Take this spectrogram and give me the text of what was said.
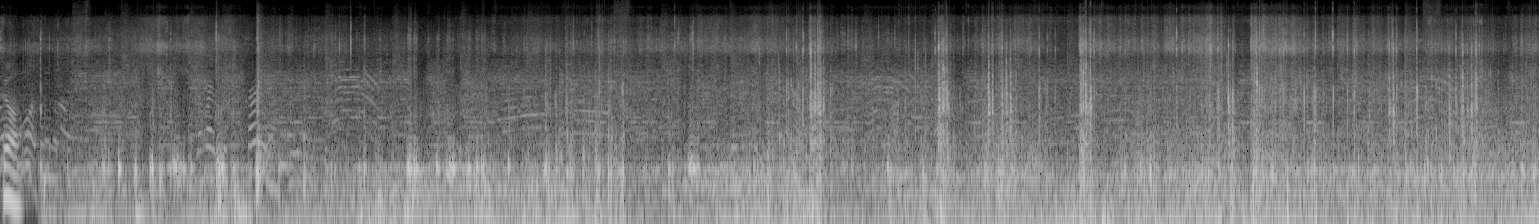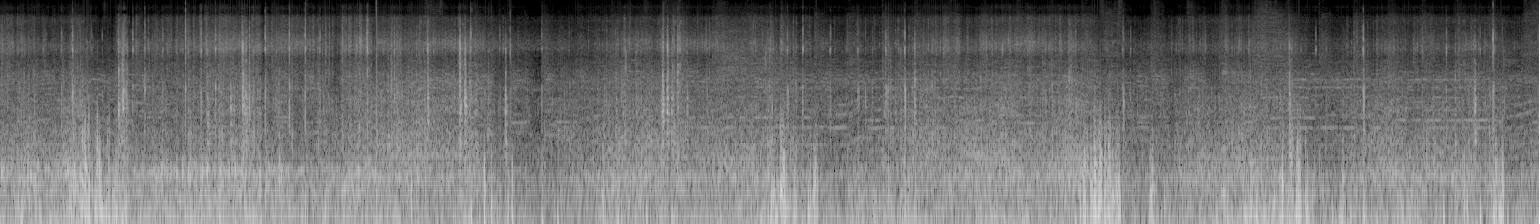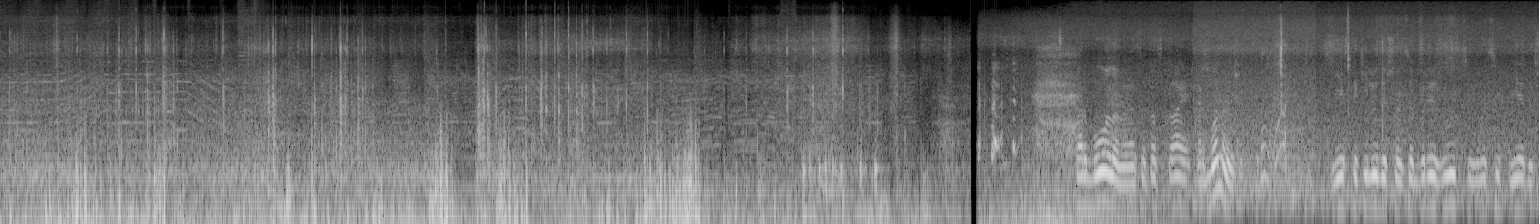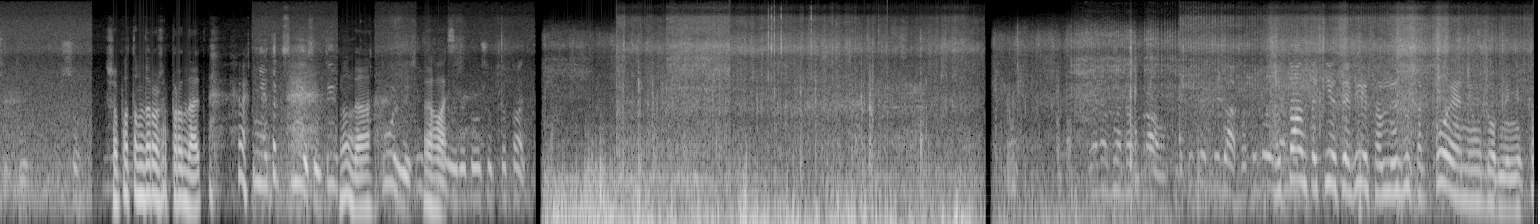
Все. Карбонове ж? Є такі люди, що це бережуть велосипеди, що тут. Щоб потім дороже продати. Ні, так смисл, ти Ну да. пользуєшся для того, щоб катати. Ну там такі, це видиш, там внизу такое неудобне місце.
